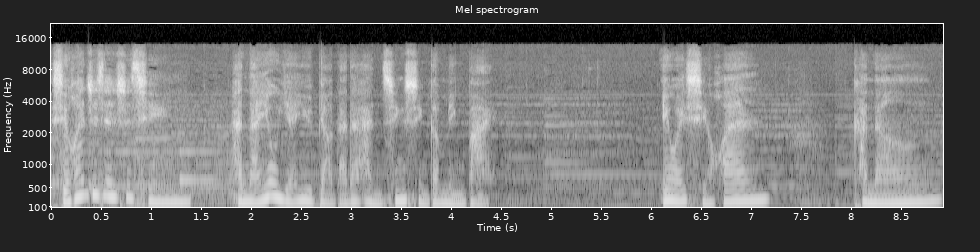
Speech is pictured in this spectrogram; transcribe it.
喜欢这件事情很难用言语表达的很清醒跟明白，因为喜欢，可能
